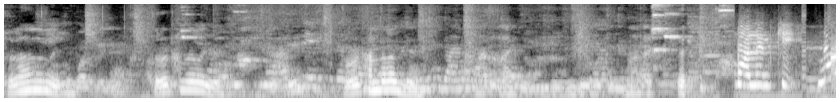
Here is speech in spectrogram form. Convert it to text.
তোর ঠান্ডা লাগছে? তোর ঠান্ডা লাগছে? তোর ঠান্ডা লাগছে? বলেন কি? না!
